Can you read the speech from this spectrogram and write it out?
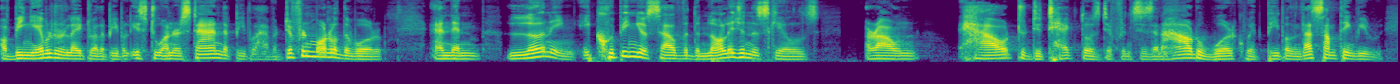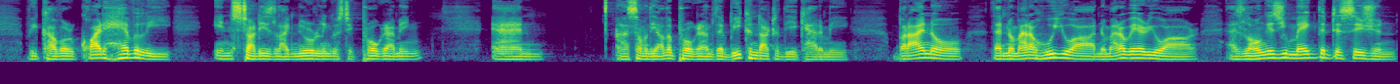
of being able to relate to other people is to understand that people have a different model of the world and then learning, equipping yourself with the knowledge and the skills around how to detect those differences and how to work with people. And that's something we, we cover quite heavily in studies like neurolinguistic programming and uh, some of the other programs that we conduct at the academy. But I know that no matter who you are, no matter where you are, as long as you make the decision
